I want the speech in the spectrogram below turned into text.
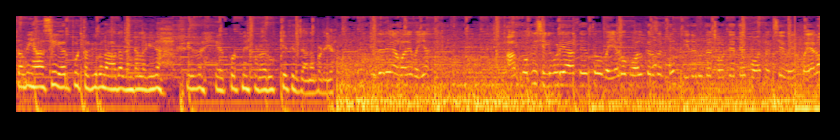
तो अभी यहाँ से एयरपोर्ट तकरीबन आधा घंटा लगेगा फिर एयरपोर्ट में थोड़ा रुक के फिर जाना पड़ेगा। इधर है हमारे भैया। आप लोग भी सिलीगुड़ी आते हैं तो भैया को कॉल कर सकते हैं। इधर उधर छोड़ देते हैं बहुत अच्छे हुए। भैया का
